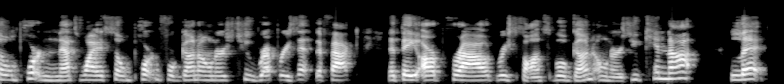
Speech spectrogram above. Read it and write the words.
so important and that's why it's so important for gun owners to represent the fact that they are proud responsible gun owners. You cannot let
